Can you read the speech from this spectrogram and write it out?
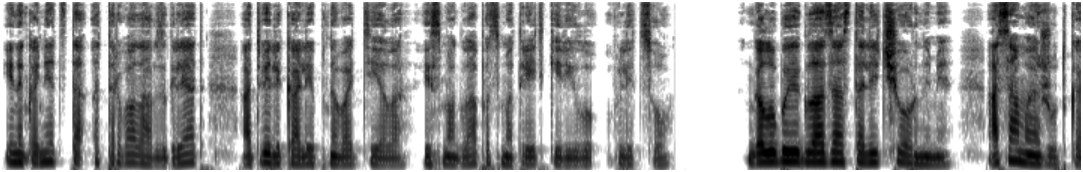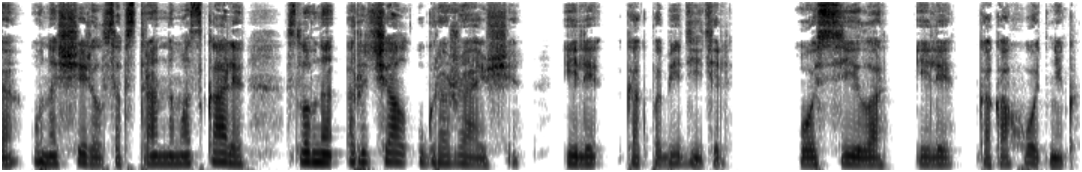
и, наконец-то, оторвала взгляд от великолепного тела и смогла посмотреть Кириллу в лицо. Голубые глаза стали черными, а самое жуткое — он ощерился в странном оскале, словно рычал угрожающе или как победитель. О сила или как охотник.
